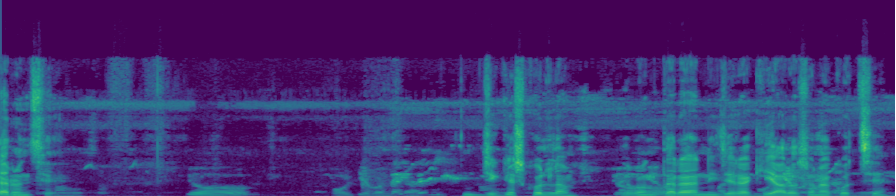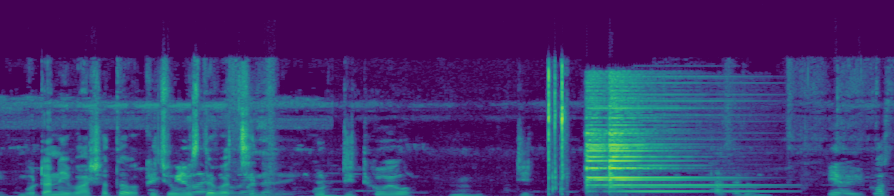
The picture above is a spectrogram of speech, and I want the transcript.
কারণ সে? জিজ্ঞেস করলাম এবং তারা নিজেরা কি আলোচনা করছে? ভুটানি ভাষা তো কিছু বুঝতে পারছি না। গুড ডিট কো ইউ ডিট কষ্ট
